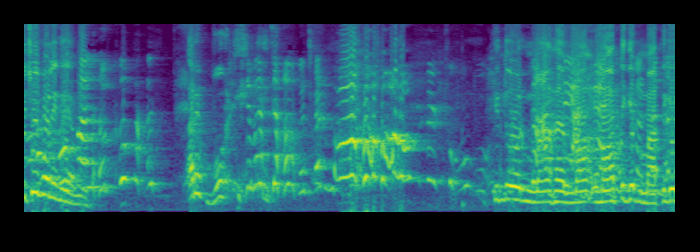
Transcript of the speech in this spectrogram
কিছুই বলিনি আমি। আরে বলি। কিন্তু ওর মা হ্যাঁ মা মা থেকে মা থেকে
